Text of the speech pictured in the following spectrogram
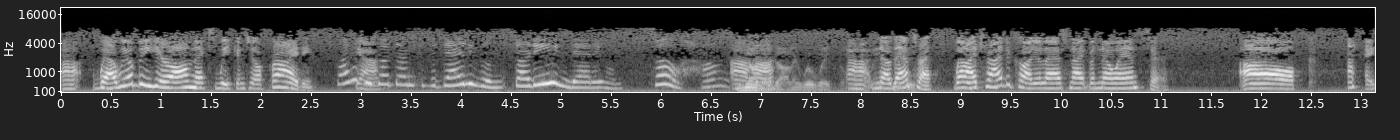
Uh, well, we'll be here all next week until Friday. Why don't Yeah. we go down to the dining room and start eating, Daddy? I'm so hungry. Uh-huh. No, no, darling. We'll wait for Uh, you. no, that's right. Well, I tried to call you last night, but no answer. Oh, I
